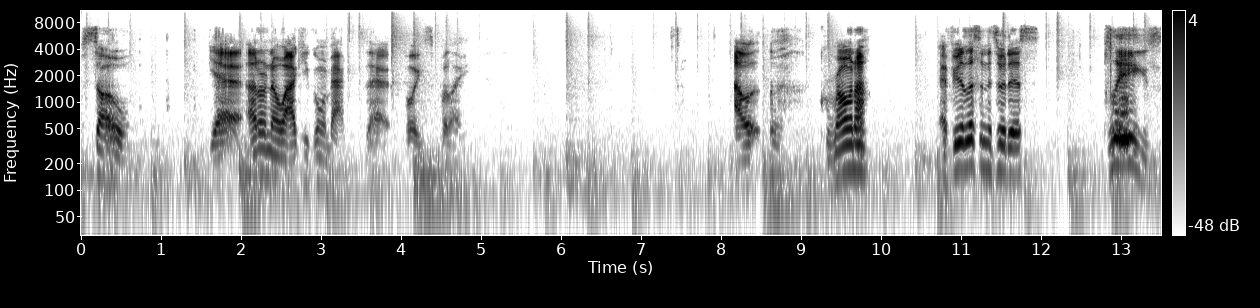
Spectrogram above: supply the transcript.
So, yeah, I don't know why I keep going back to that voice, but like, out Corona, if you're listening to this, please,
